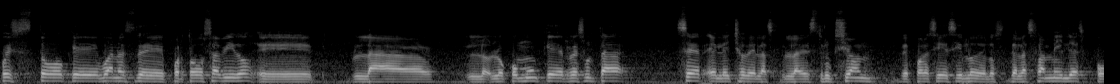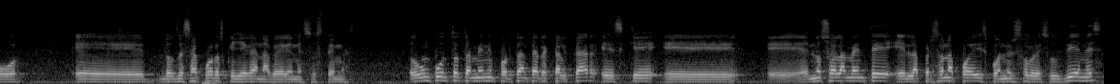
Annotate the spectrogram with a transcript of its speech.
puesto que, bueno, es de, por todo sabido, eh, lo, común que resulta ser el hecho de la destrucción, de, por así decirlo, de las familias por eh, los desacuerdos que llegan a haber en esos temas. Un punto también importante a recalcar es que eh, eh, no solamente la persona puede disponer sobre sus bienes,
